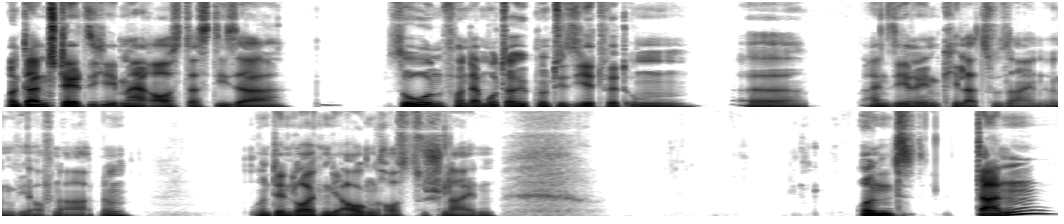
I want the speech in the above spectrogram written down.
und dann stellt sich eben heraus, dass dieser Sohn von der Mutter hypnotisiert wird, um äh, ein Serienkiller zu sein, irgendwie auf eine Art, ne? Und den Leuten die Augen rauszuschneiden. Und dann,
